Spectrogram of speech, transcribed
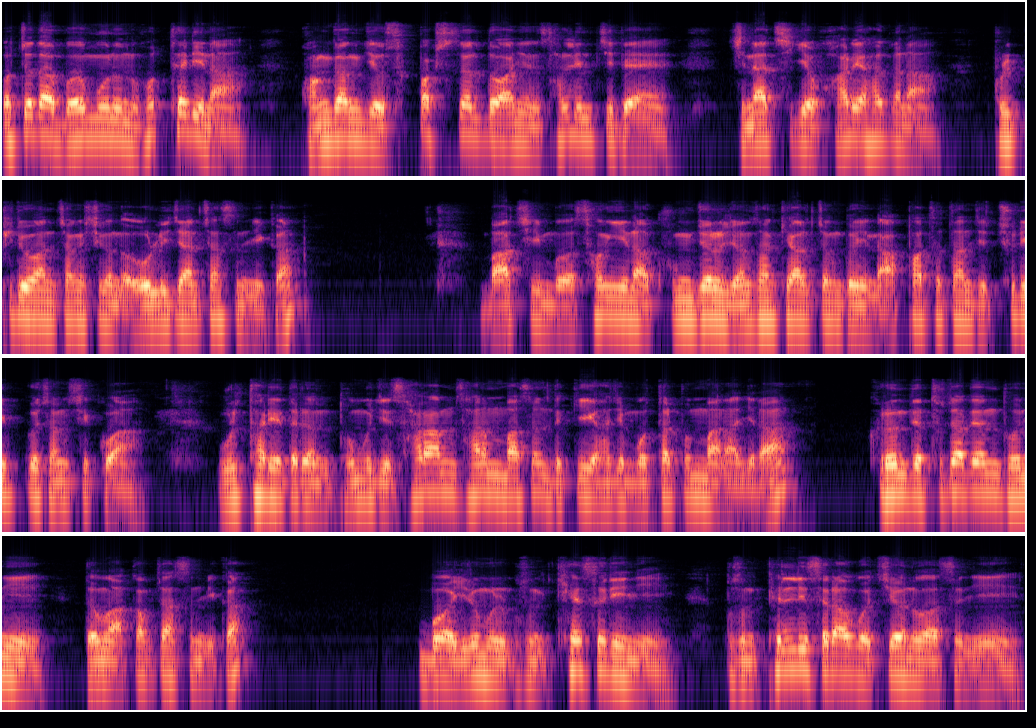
어쩌다 머무는 호텔이나 관광지 숙박시설도 아닌 살림집에 지나치게 화려하거나 불필요한 장식은 어울리지 않지 않습니까? 마치 뭐 성이나 궁전을 연상케 할 정도인 아파트 단지 출입구 장식과 울타리들은 도무지 사람 사는 맛을 느끼게 하지 못할 뿐만 아니라 그런데 투자된 돈이 너무 아깝지 않습니까? 뭐 이름을 무슨 캐슬이니 무슨 팰리스라고 지어 놓았으니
